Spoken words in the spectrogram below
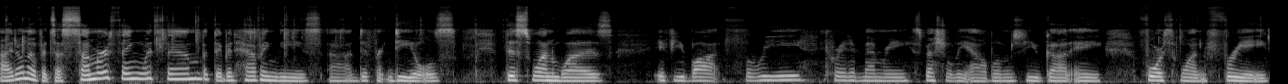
I don't know if it's a summer thing with them but they've been having these uh, different deals this one was if you bought three Creative Memory specialty albums, you got a fourth one free.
